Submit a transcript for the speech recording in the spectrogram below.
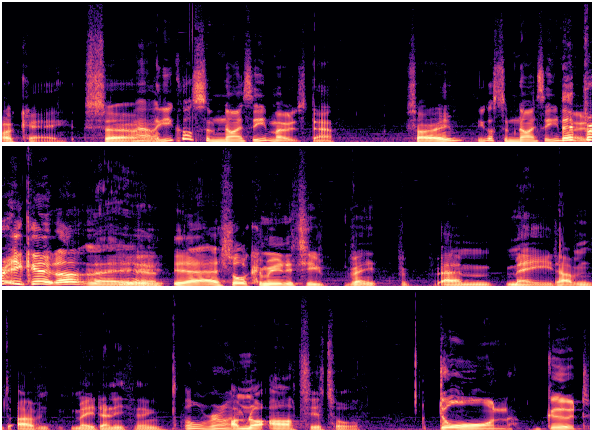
Okay, so. Wow, you got some nice emotes, Daff. Sorry? You got some nice emotes. They're pretty good, aren't they? Yeah. it's all community made. Um, made. I haven't, I haven't made anything. All right. I'm not arty at all. Dorne, good.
